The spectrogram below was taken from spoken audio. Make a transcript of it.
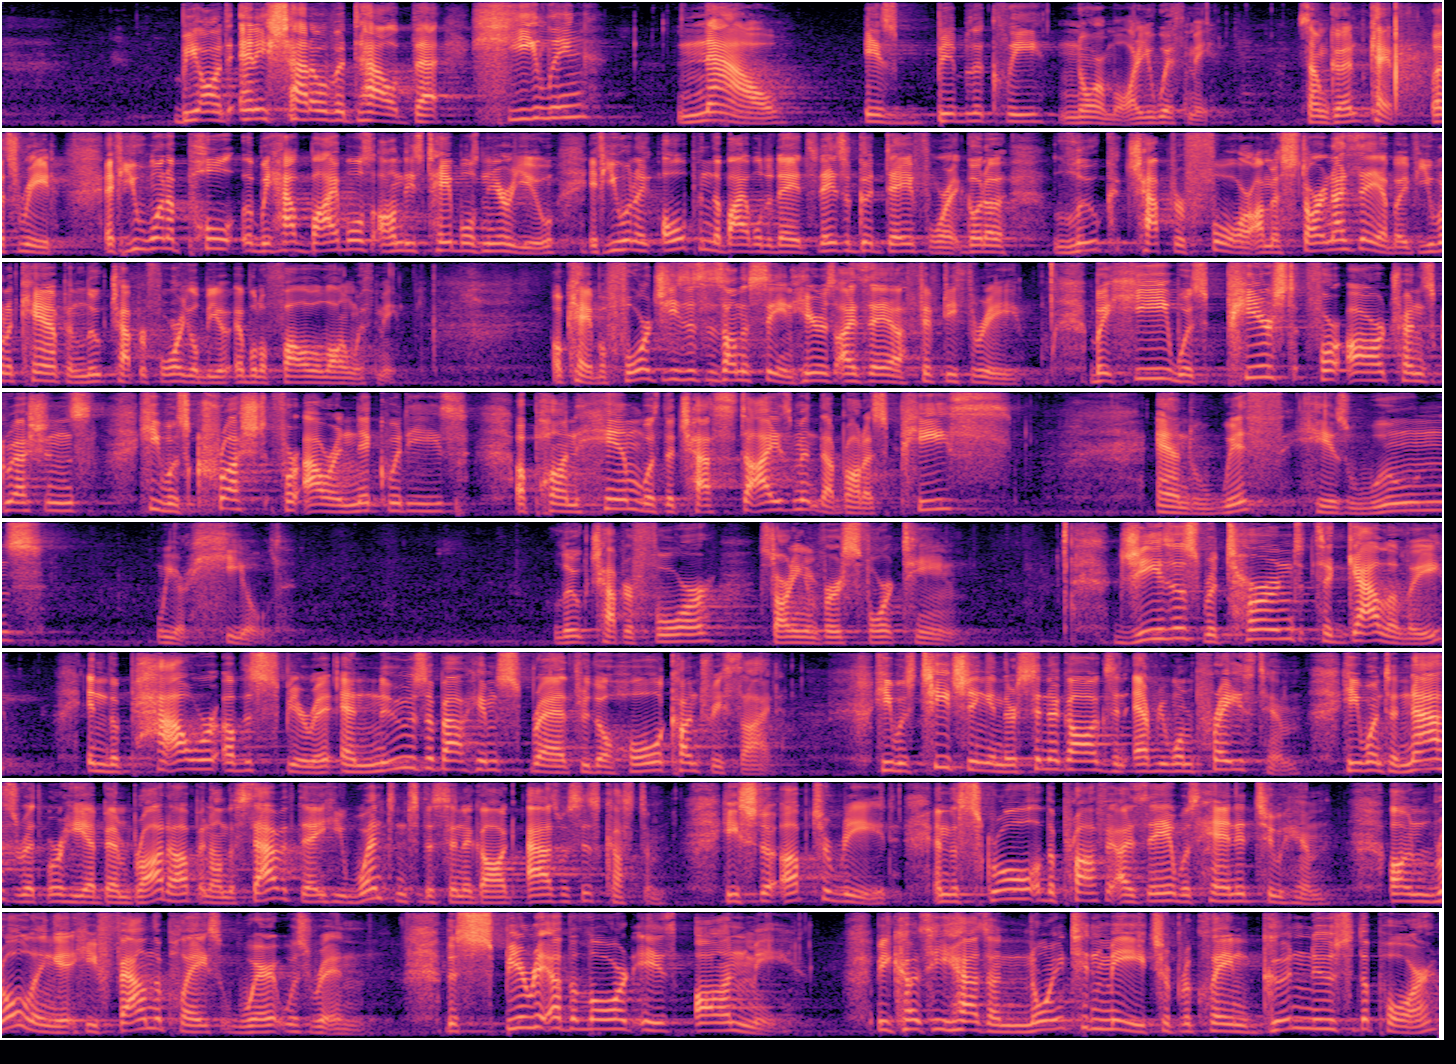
beyond any shadow of a doubt, that healing now is biblically normal. Are you with me? Sound good? Okay, let's read. If you want to pull, we have Bibles on these tables near you. If you want to open the Bible today, today's a good day for it. Go to Luke chapter 4. I'm going to start in Isaiah, but if you want to camp in Luke chapter 4, you'll be able to follow along with me. Okay, before Jesus is on the scene, here's Isaiah 53. But he was pierced for our transgressions, he was crushed for our iniquities. Upon him was the chastisement that brought us peace and with his wounds we are healed. Luke chapter 4, starting in verse 14. Jesus returned to Galilee in the power of the Spirit, and news about him spread through the whole countryside. He was teaching in their synagogues, and everyone praised him. He went to Nazareth, where he had been brought up, and on the Sabbath day he went into the synagogue, as was his custom. He stood up to read, and the scroll of the prophet Isaiah was handed to him. Unrolling it, he found the place where it was written The Spirit of the Lord is on me, because he has anointed me to proclaim good news to the poor.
